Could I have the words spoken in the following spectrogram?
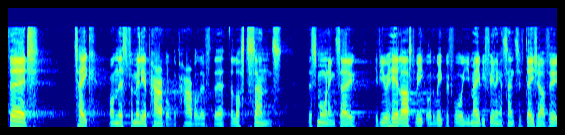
third take on this familiar parable, the parable of the, the lost sons, this morning. So if you were here last week or the week before, you may be feeling a sense of deja vu,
